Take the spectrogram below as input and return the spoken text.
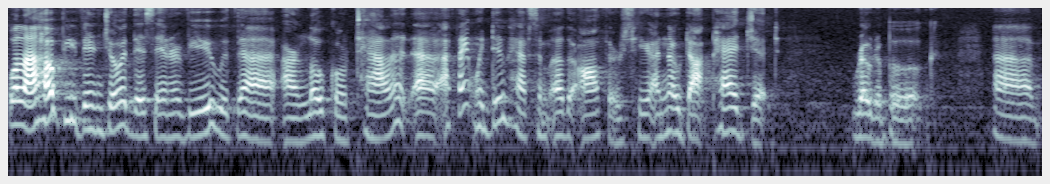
Well, I hope you've enjoyed this interview with uh, our local talent. Uh, I think we do have some other authors here. I know Dot Paget wrote a book. Um,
